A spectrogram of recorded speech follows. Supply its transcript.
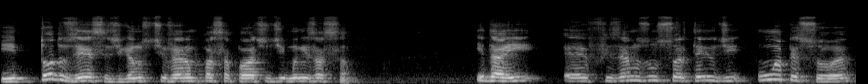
e todos esses, digamos, tiveram passaporte de imunização. E daí é, fizemos um sorteio de uma pessoa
